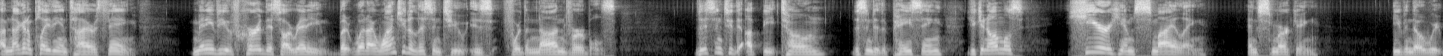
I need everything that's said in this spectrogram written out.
I'm not going to play the entire thing. Many of you have heard this already, but what I want you to listen to is for the nonverbals. Listen to the upbeat tone, listen to the pacing. You can almost hear him smiling and smirking, even though we're,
